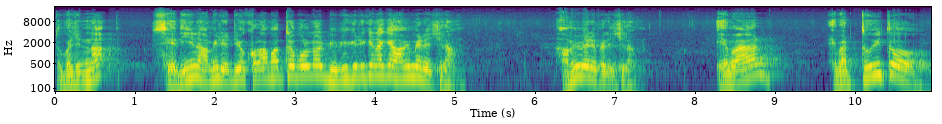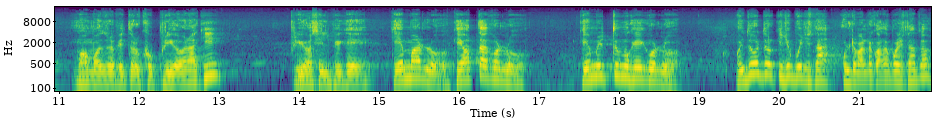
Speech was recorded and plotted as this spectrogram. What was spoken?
তো বলছি, না সেদিন আমি রেডিও খোলা মাত্র বলল বিবিগিরিকে নাকি আমি মেরেছিলাম? আমি মেরে ফেলেছিলাম। এবার এবার তুই তো মোহাম্মদ রফি তোর খুব প্রিয় নাকি? প্রিয় শিল্পীকে কে মারলো? কে হত্যা করল? কে মৃত্যু মুখেই করল? বুঝ দূর দূর, কিছু বুঝিস না, উল্টোপাল্টা কথা বলিস না তো।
